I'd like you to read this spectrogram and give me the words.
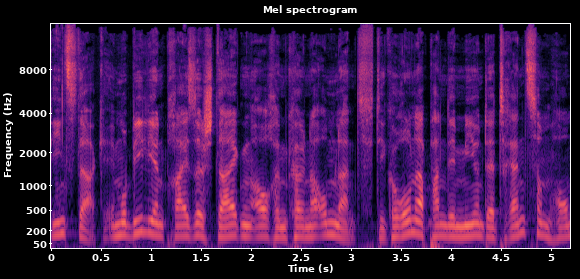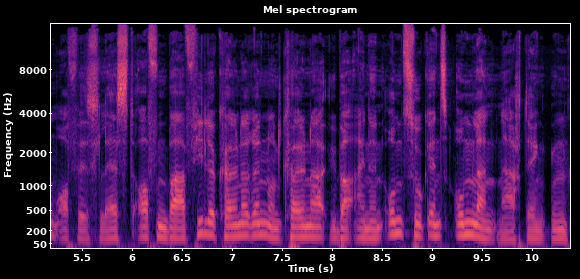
Dienstag. Immobilienpreise steigen auch im Kölner Umland. Die Corona-Pandemie und der Trend zum Homeoffice lässt offenbar viele Kölnerinnen und Kölner über einen Umzug ins Umland nachdenken.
